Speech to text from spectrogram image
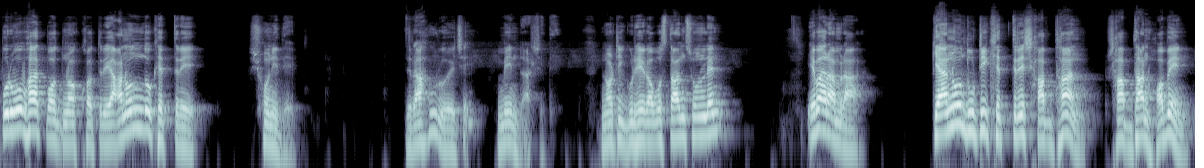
পূর্বভাত পদ নক্ষত্রে আনন্দ ক্ষেত্রে শনিদেব। রাহু রয়েছে মেন রাশিতে। নটি গ্রহের অবস্থান শুনলেন। এবার আমরা কেন দুটি ক্ষেত্রে সাবধান সাবধান হবেন?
